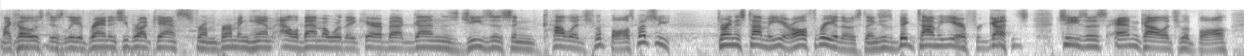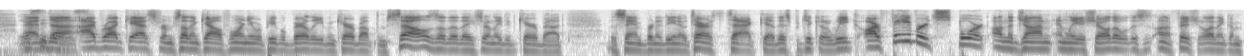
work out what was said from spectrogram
My co-host is Leah Brandon. She broadcasts from Birmingham, Alabama, where they care about guns, Jesus, and college football, especially during this time of year. All three of those things. It's a big time of year for guns, Jesus, and college football. Yes, and Uh. I broadcast from Southern California, where people barely even care about themselves, although they certainly did care about the San Bernardino terrorist attack uh, this particular week. Our favorite sport on the John and Leah show, though this is unofficial, I think I'm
